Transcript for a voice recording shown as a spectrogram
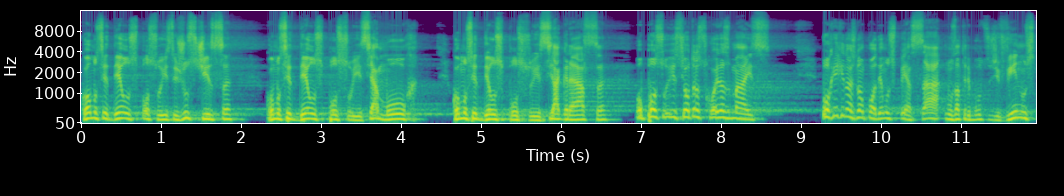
como se Deus possuísse justiça, como se Deus possuísse amor, como se Deus possuísse a graça, ou possuísse outras coisas mais. Por que, que nós não podemos pensar nos atributos divinos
